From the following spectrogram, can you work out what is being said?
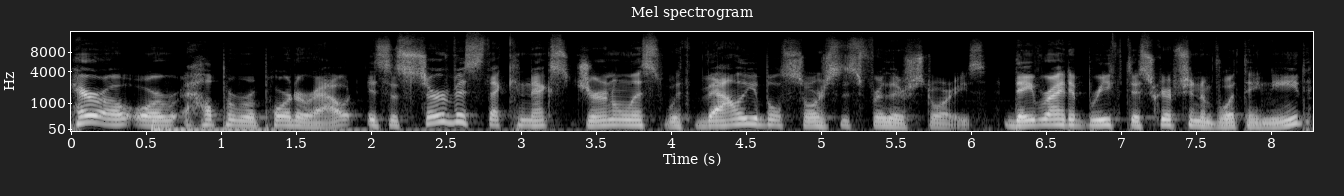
HARO, or Help a Reporter Out, is a service that connects journalists with valuable sources for their stories. They write a brief description of what they need,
